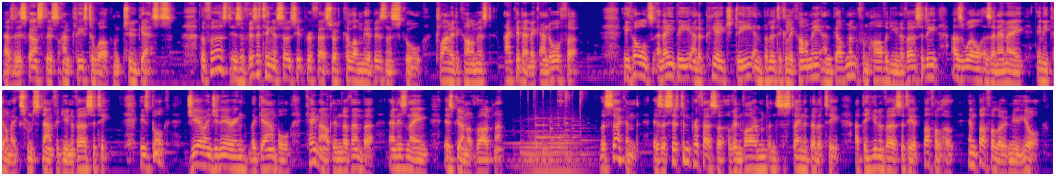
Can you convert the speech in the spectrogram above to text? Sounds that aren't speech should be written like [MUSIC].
Now, to discuss this, I'm pleased to welcome two guests. The first is a visiting associate professor at Columbia Business School, climate economist, academic, and author. He holds an AB and a PhD in political economy and government from Harvard University, as well as an MA in economics from Stanford University. His book, Geoengineering The Gamble, came out in November, and his name is Gernot Wagner. The second is Assistant Professor of Environment and Sustainability at the University at Buffalo in Buffalo, New York.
